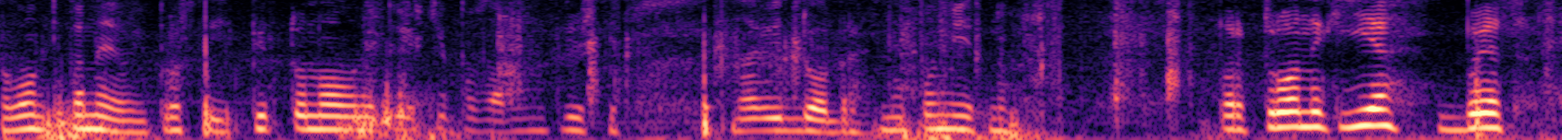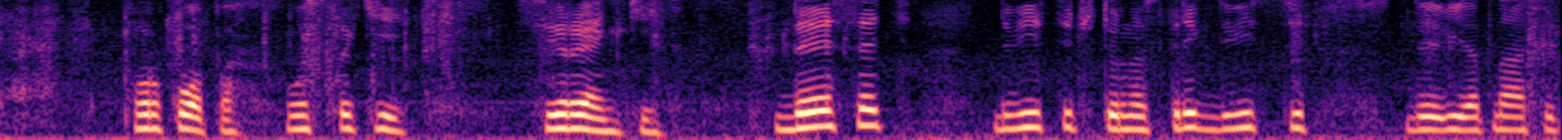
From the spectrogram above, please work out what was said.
Салон тканевий, простий, підтонований трішки позаду, трішки навіть добре, непомітно. Парктроник є без форкопа. Ось такий сіренький. 10, 214 рік, 219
